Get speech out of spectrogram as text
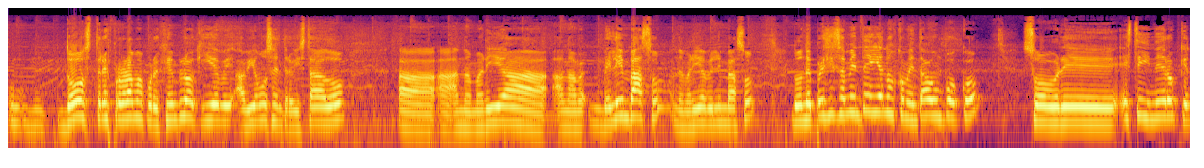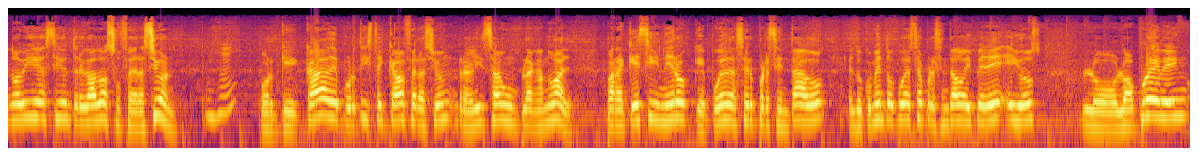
un- dos, tres programas, por ejemplo, aquí hab- habíamos entrevistado a, a Ana María Ana Belén Vaso, Ana María Belén Vaso, donde precisamente ella nos comentaba un poco sobre este dinero que no había sido entregado a su federación, porque cada deportista y cada federación realiza un plan anual. Para que ese dinero que pueda ser presentado, el documento pueda ser presentado a IPD, ellos lo, lo aprueben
